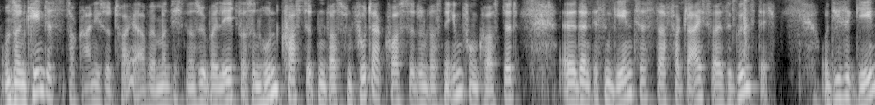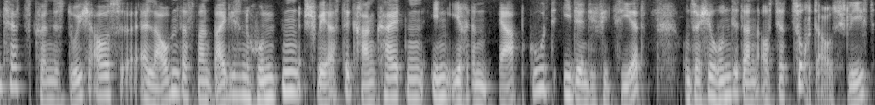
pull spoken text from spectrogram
Und so ein Gentest ist doch gar nicht so teuer. Wenn man sich mal so überlegt, was ein Hund kostet und was ein Futter kostet und was eine Impfung kostet, äh, dann ist ein Gentest da vergleichsweise günstig. Und diese Gentests können es durchaus erlauben, dass man bei diesen Hunden schwerste Krankheiten in ihrem Erbgut identifiziert und solche Hunde dann aus der Zucht ausschließt.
